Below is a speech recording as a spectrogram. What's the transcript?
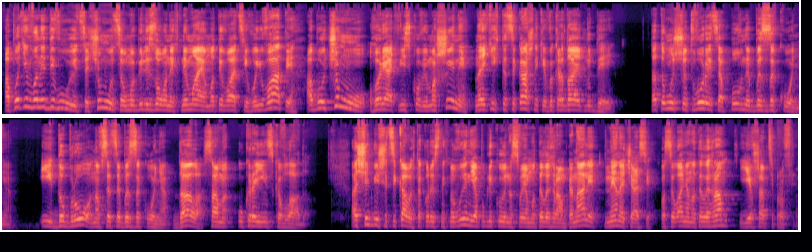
А потім вони дивуються, чому це у мобілізованих немає мотивації воювати, або чому горять військові машини, на яких ТЦКшники викрадають людей. Та тому, що твориться повне беззаконня. І добро на все це беззаконня дала саме українська влада. А ще більше цікавих та корисних новин я публікую на своєму телеграм-каналі не на часі. Посилання на телеграм є в шапці профілю.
